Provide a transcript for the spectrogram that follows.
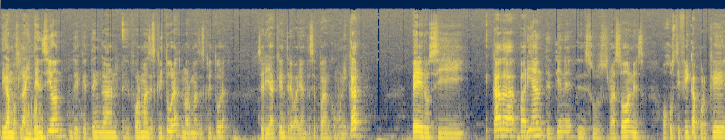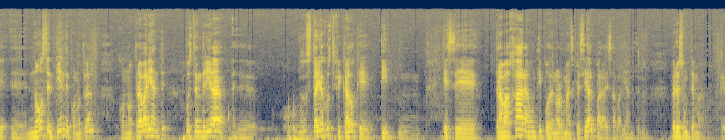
digamos, la intención de que tengan eh, formas de escritura, normas de escritura, sería que entre variantes se puedan comunicar. Pero si cada variante tiene eh, sus razones o justifica por qué eh, no se entiende con otra, con otra variante, pues tendría, eh, estaría justificado que, mm, que se trabajara un tipo de norma especial para esa variante. Pero es un tema que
